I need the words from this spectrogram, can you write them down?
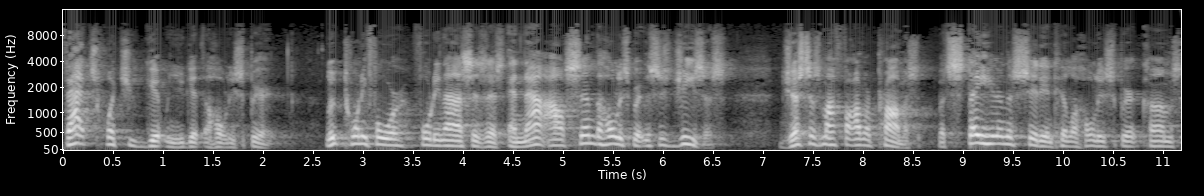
That's what you get when you get the Holy Spirit. Luke 24, 49 says this, and now I'll send the Holy Spirit, this is Jesus, just as my Father promised. But stay here in the city until the Holy Spirit comes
